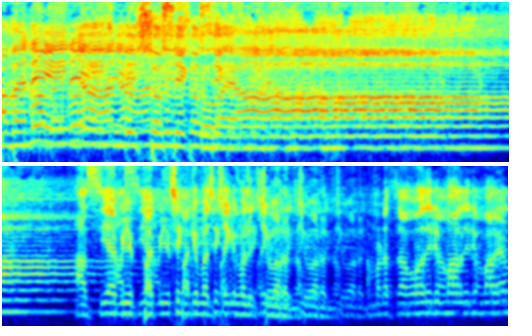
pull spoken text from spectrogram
അവനെ ഞാൻ വിശ്വസിക്കുകയാണ്. അസിയാബി പച്ചയ്ക്ക് പച്ചയ്ക്ക് വിളിച്ചു പറഞ്ഞു. നമ്മുടെ സഹോദരിമാർ പറയാൻ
